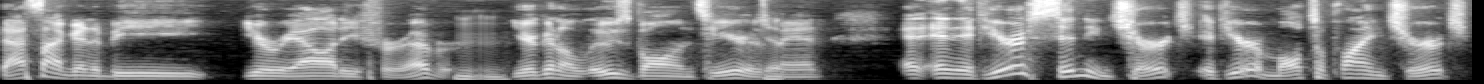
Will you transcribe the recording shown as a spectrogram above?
that's not going to be your reality forever. Mm-mm. You're going to lose volunteers, yep. man. And, and if you're a sending church, if you're a multiplying church,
